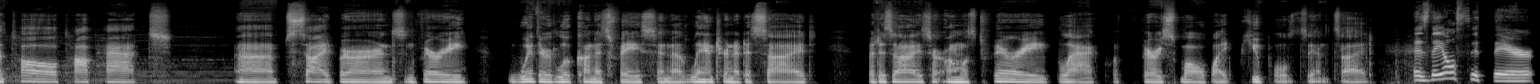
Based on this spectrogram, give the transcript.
a tall top hat, uh, sideburns, and very withered look on his face, and a lantern at his side. But his eyes are almost very black with very small white pupils inside. As they all sit there,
